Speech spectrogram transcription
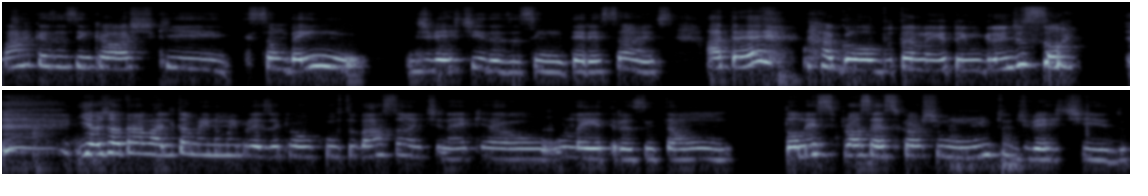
marcas assim que eu acho que, que são bem divertidas, assim, interessantes. Até a Globo também eu tenho um grande sonho. E eu já trabalho também numa empresa que eu curto bastante, né? Que é o, o Letras. Então, estou nesse processo que eu acho muito divertido.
